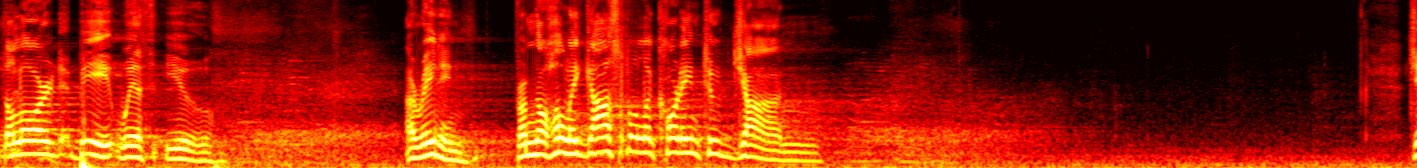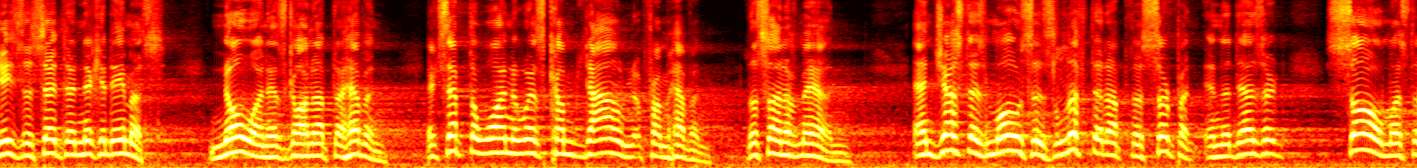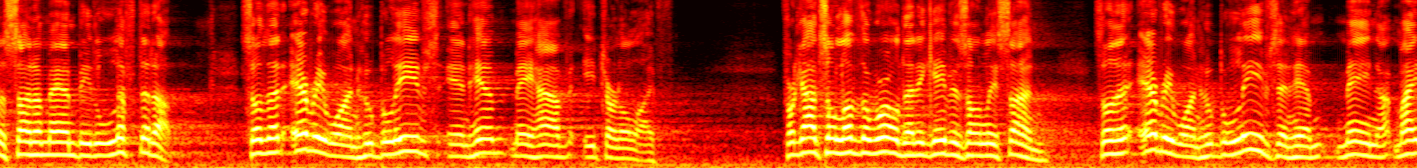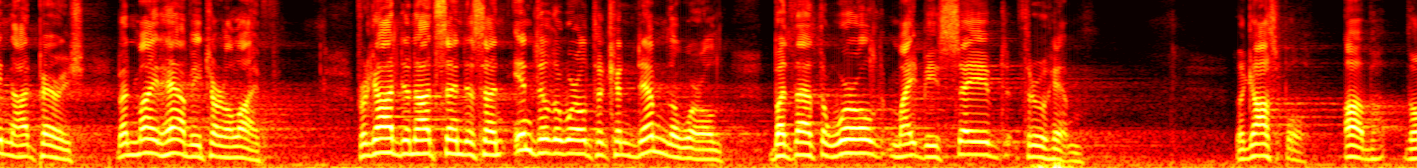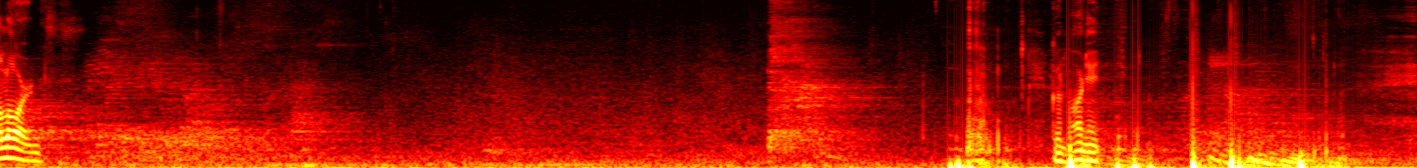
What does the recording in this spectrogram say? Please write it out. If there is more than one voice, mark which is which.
Speaker 1: The Lord be with you. A reading from the Holy Gospel according to John. Jesus said to Nicodemus, No one has gone up to heaven except the one who has come down from heaven, the Son of Man. And just as Moses lifted up the serpent in the desert, so must the Son of Man be lifted up, so that everyone who believes in him may have eternal life. For God so loved the world that he gave his only Son, so that everyone who believes in him may not, might not perish but might have eternal life. For God did not send his Son into the world to condemn the world, but that the world might be saved through him. The Gospel of the Lord.
Speaker 2: Good morning.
